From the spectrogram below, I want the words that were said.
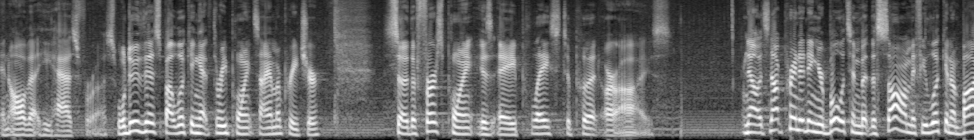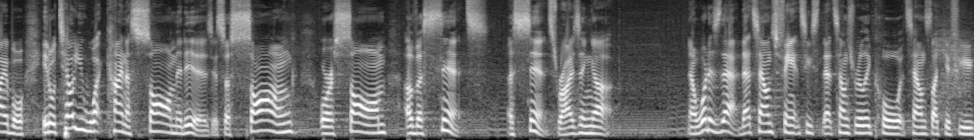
and all that He has for us. We'll do this by looking at three points. I am a preacher. So the first point is a place to put our eyes. Now, it's not printed in your bulletin, but the psalm, if you look in a Bible, it'll tell you what kind of psalm it is. It's a song or a psalm of ascents, ascents, rising up. Now, what is that? That sounds fancy. That sounds really cool. It sounds like if you,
